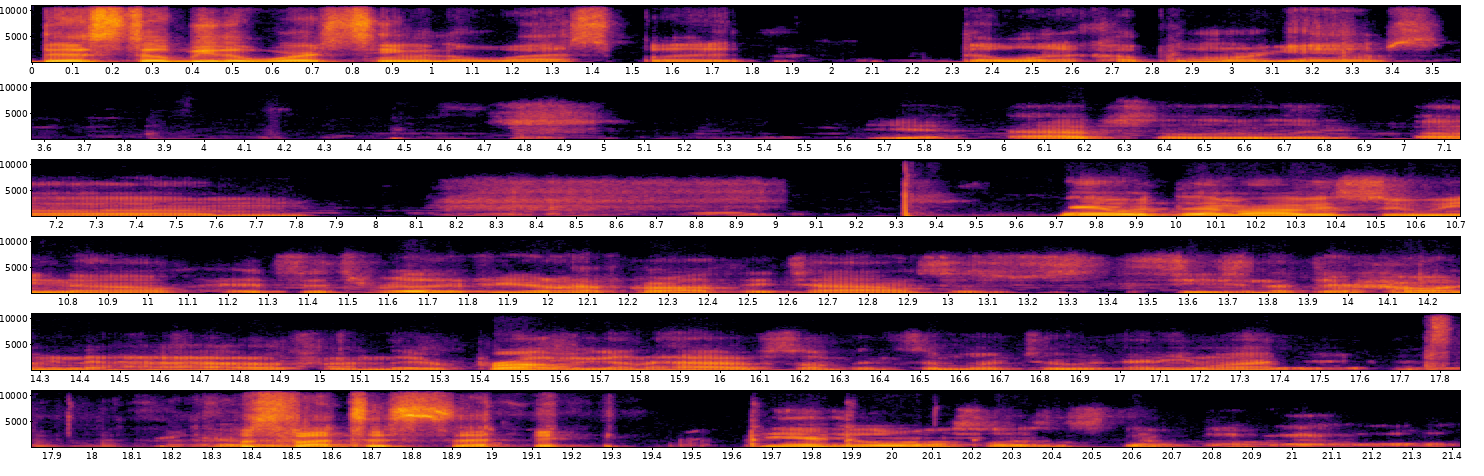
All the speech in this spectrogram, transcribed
They'll still be the worst team in the West, but they'll win a couple more games. Yeah, absolutely. Um, man, with them, obviously, we know it's it's really if you don't have Karl-Anthony Towns, it's just season that they're going to have, and they're probably going to have something similar to it anyway. I was about to say D'Angelo Russell hasn't stepped up at all.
